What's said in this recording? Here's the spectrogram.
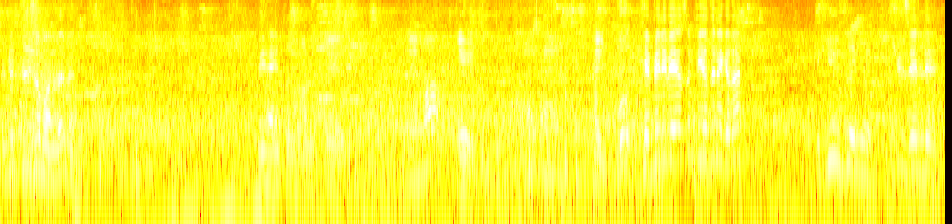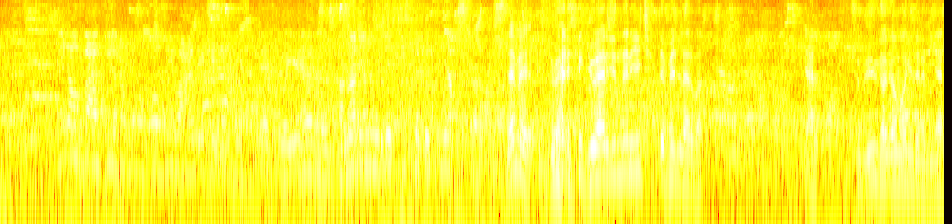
Şimdi tüy zamanı değil mi? Bir heyet zamanı. Eyvah. Hayır. Bu tepeli beyazın fiyatı ne kadar? 250. 250. Ne kadar fiyatı? Kanarya'nın bile çift tepesini yapmışlar. Değil mi? Güvercin, güvercinden iyi çift tepeliler var. Gel şu büyük agama gidelim gel.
